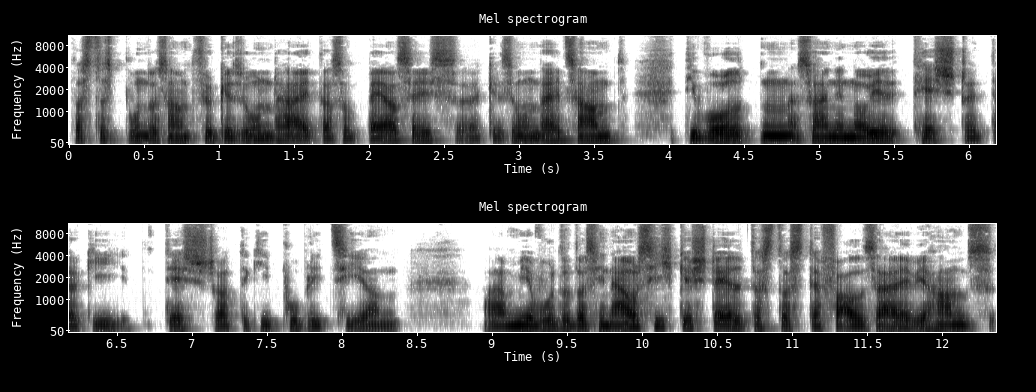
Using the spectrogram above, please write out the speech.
dass das Bundesamt für Gesundheit, also Perses äh, Gesundheitsamt, die wollten so eine neue Teststrategie, Teststrategie publizieren. Äh, mir wurde das in Aussicht gestellt, dass das der Fall sei. Wir haben es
